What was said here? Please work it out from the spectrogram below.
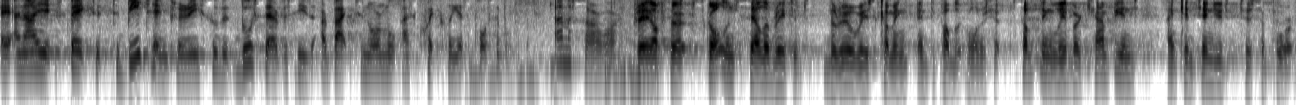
uh, and I expect it to be temporary so that those services are back to normal as quickly as possible. Anna Sarwar. Praying Officer, Scotland celebrated the railways coming into public ownership, something Labour championed and continued to support.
